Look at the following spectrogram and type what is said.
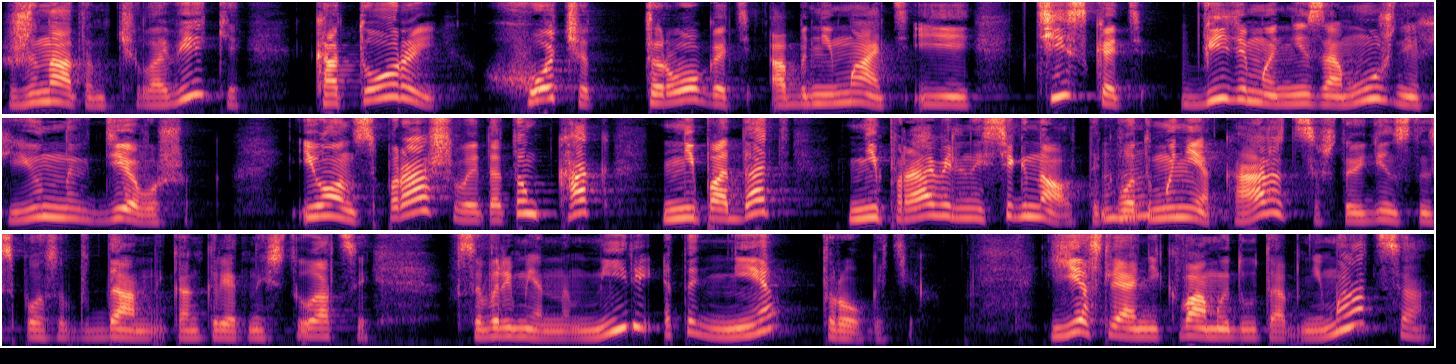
женатом человеке, который хочет трогать, обнимать и тискать, видимо, незамужних юных девушек. И он спрашивает о том, как не подать неправильный сигнал. Так угу. вот, мне кажется, что единственный способ в данной конкретной ситуации в современном мире – это не трогать их. Если они к вам идут обниматься,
